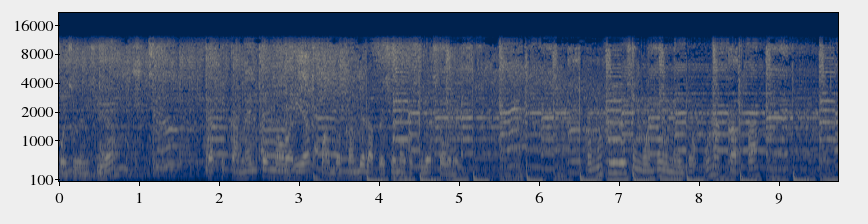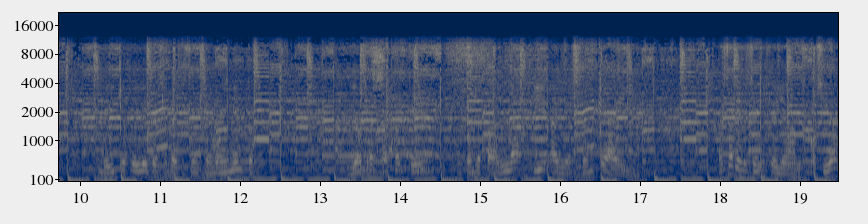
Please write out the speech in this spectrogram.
por su densidad prácticamente no varía cuando cambia la presión ejercida sobre ellos. Cuando un fluido se encuentra en movimiento, una capa de dicho fluido ejerce resistencia al movimiento y otra capa que se encuentra paralela y adyacente a ella. Esta resistencia se llama viscosidad.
